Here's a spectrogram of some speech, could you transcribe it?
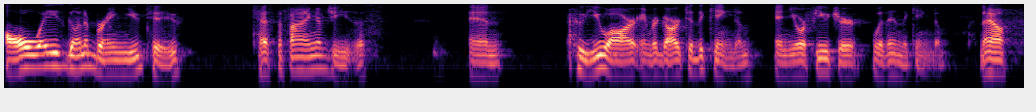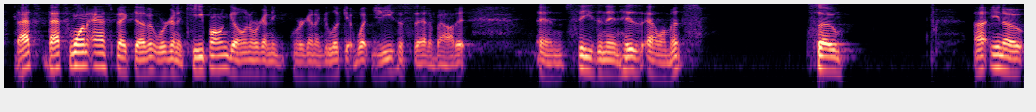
always going to bring you to testifying of Jesus and who you are in regard to the kingdom and your future within the kingdom. Now, that's that's one aspect of it. We're going to keep on going. We're going to we're going to look at what Jesus said about it and season in his elements. So, uh, you know,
